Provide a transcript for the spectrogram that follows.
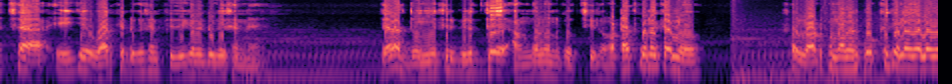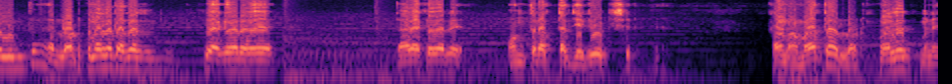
আচ্ছা এই যে ওয়ার্ক এডুকেশন ফিজিক্যাল এডুকেশনে যারা দুর্নীতির বিরুদ্ধে আন্দোলন করছিল, হঠাৎ করে কেন? সব লর্ড কুনালের পক্ষে চলে গেল বলুন তো। আর লর্ড কুনালে তাদের একেবারে হয়ে তার একেবারে অন্তরাত্মা জেগে উঠছে। কারণ আমরা তো লর্ড কুনালের মানে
